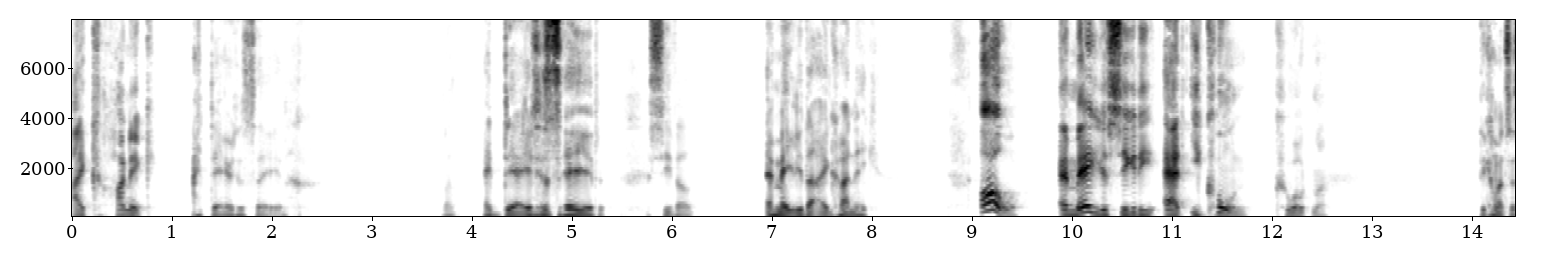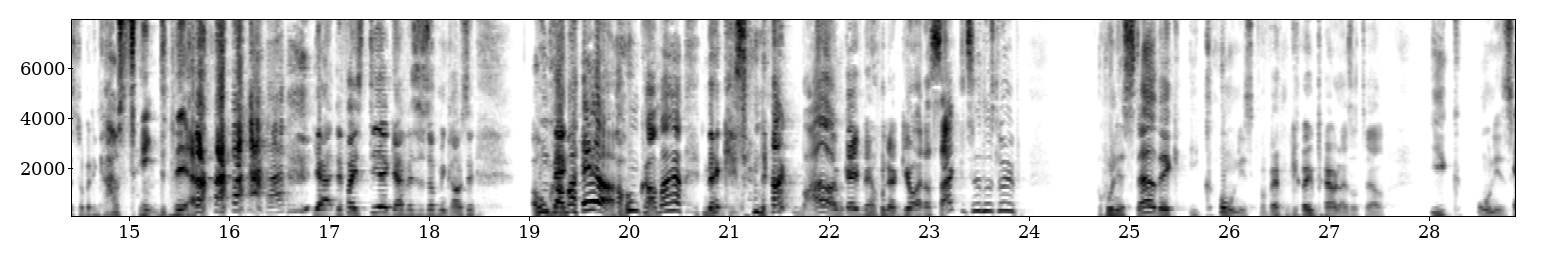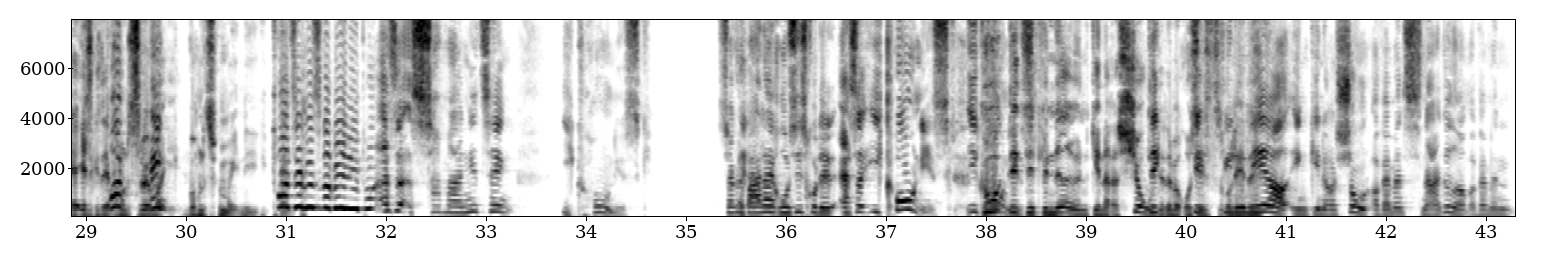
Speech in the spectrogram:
Iconic. I dare to say it. Hvad? I dare you to say it. Sig hvad? Amalie the Iconic. Og Amalie Sigeti er et ikon. Quote mig. Det kommer til at stå på din gravsten, det der. Ja, det er faktisk det, jeg gerne vil op på min gravsten. Og hun kommer her! Og hun kommer her. Man kan snakke meget om, hvad hun har gjort og sagt i tidens løb. Hun er stadigvæk ikonisk for, hvad hun gjorde i Paradise Hotel. Ikonisk. Jeg elsker det, hvor hun, svømmer, tænk- i, hvor hun svømmer ind i Prøv at tænke, hvad svømmer ind i på. Altså, så mange ting. Ikonisk. Så kan du bare lege russisk roulette. Altså, ikonisk. Gud, Ikonisk. det definerede jo en generation, det, det der med russisk roulette. definerede en generation, og hvad man snakkede om, og hvad man...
